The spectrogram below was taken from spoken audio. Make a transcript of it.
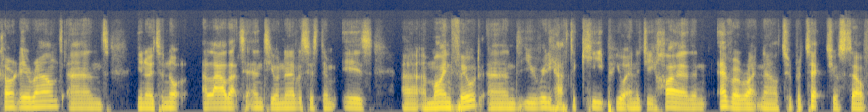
currently around. And you know to not allow that to enter your nervous system is uh, a minefield. And you really have to keep your energy higher than ever right now to protect yourself.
